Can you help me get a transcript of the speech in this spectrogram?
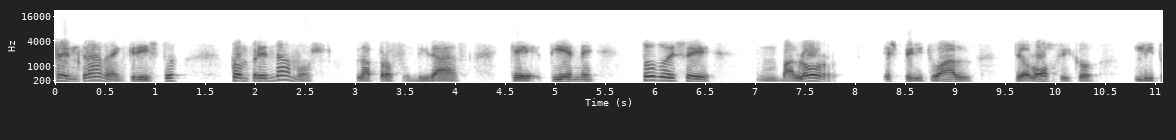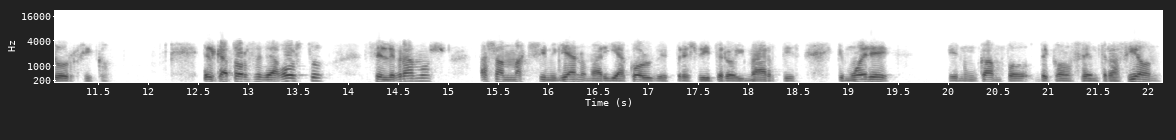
centrada en Cristo, comprendamos la profundidad que tiene todo ese valor espiritual, teológico, litúrgico. El 14 de agosto celebramos a San Maximiliano María Colbe, presbítero y mártir, que muere en un campo de concentración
